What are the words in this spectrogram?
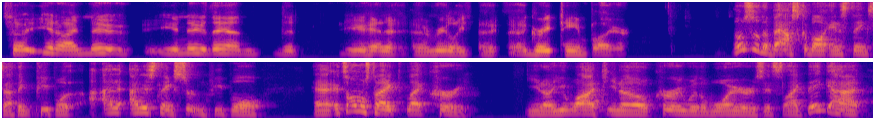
so, you know, I knew, you knew then that you had a, a really a, a, great team player. Those are the basketball instincts. I think people, I, I just think certain people, uh, it's almost like, like Curry. You know, you watch, you know, Curry with the Warriors. It's like they got –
